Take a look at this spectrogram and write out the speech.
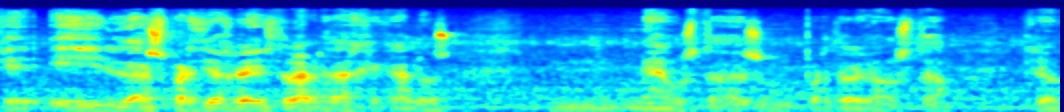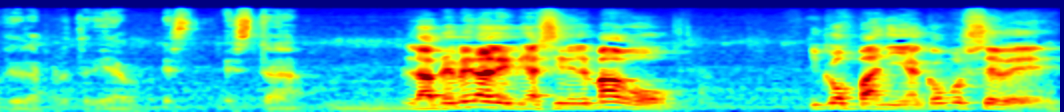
que- Y los partidos que he visto, la verdad es que Carlos mm, me ha gustado, es un portero que me ha gustado. Creo que la portería es- está. mm, La primera línea, sin el mago y compañía, ¿cómo se ve?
